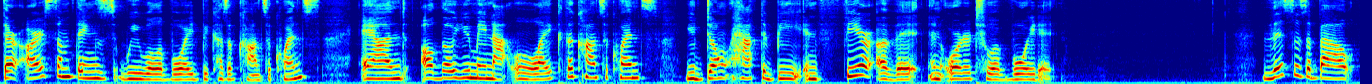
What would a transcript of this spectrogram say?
There are some things we will avoid because of consequence, and although you may not like the consequence, you don't have to be in fear of it in order to avoid it. This is about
